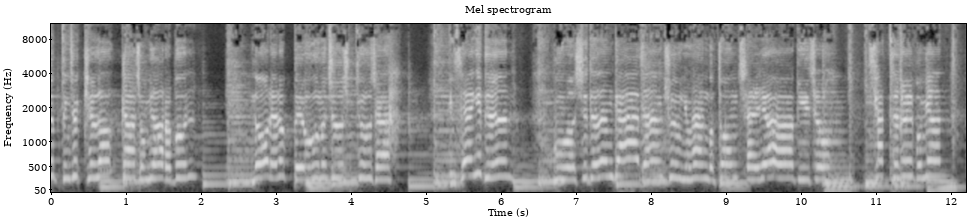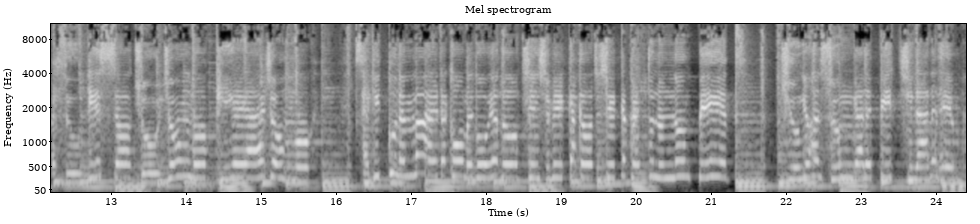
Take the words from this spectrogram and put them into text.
급등주 킬러 가족 여러분 노래로 배우는 주식 투자. 인생이든 무엇이든 가장 중요한 건 통찰력이죠. 차트를 보면 알 수 있어. 좋은 종목 피해야 할 종목. 사기꾼의 말 달콤해 보여도 진심일까 거짓일까 꿰뚫는 눈빛. 중요한 순간에 빛이 나는 힘.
